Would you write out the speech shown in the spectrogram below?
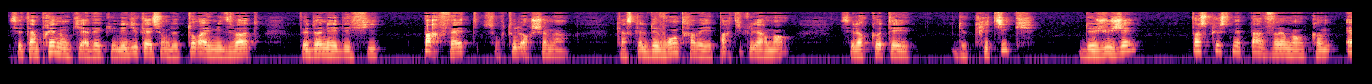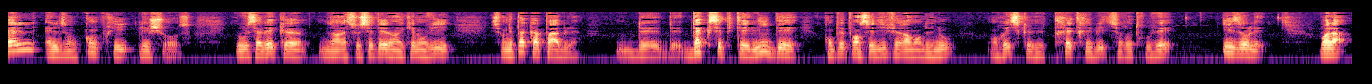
c'est un prénom qui, avec une éducation de Torah et mitzvot, peut donner des filles parfaites sur tout leur chemin. Car ce qu'elles devront travailler particulièrement, c'est leur côté de critique, de juger, parce que ce n'est pas vraiment comme elles, elles ont compris les choses. Et vous savez que dans la société dans laquelle on vit, si on n'est pas capable d'accepter l'idée qu'on peut penser différemment de nous, on risque de très très vite se retrouver isolé. Voilà,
